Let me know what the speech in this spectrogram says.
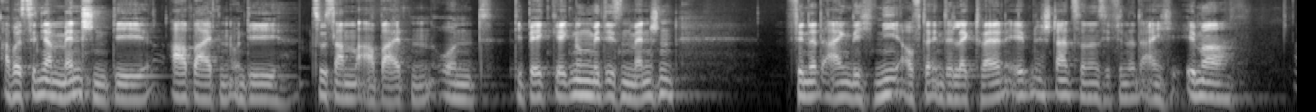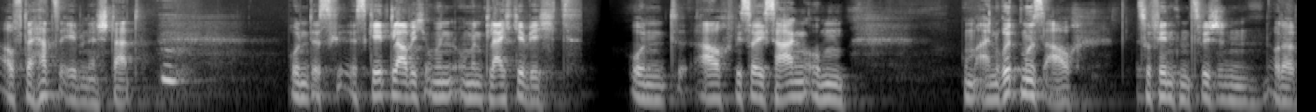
Aber es sind ja Menschen, die arbeiten und die zusammenarbeiten und die Begegnung mit diesen Menschen findet eigentlich nie auf der intellektuellen Ebene statt, sondern sie findet eigentlich immer auf der Herzebene statt. Mhm. Und es, es geht, glaube ich, um ein, um ein Gleichgewicht und auch, wie soll ich sagen, um, um einen Rhythmus auch zu finden zwischen, oder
